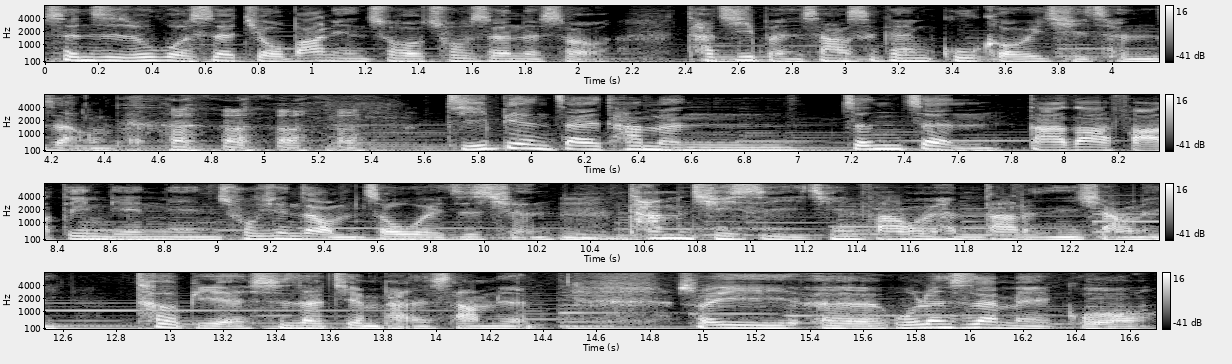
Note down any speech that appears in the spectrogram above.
甚至如果是在九八年之后出生的时候，他基本上是跟 Google 一起成长的。即便在他们真正达到法定年龄出现在我们周围之前，嗯他们其实已经发挥很大的影响力，特别是在键盘上面。所以，呃，无论是在美国，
